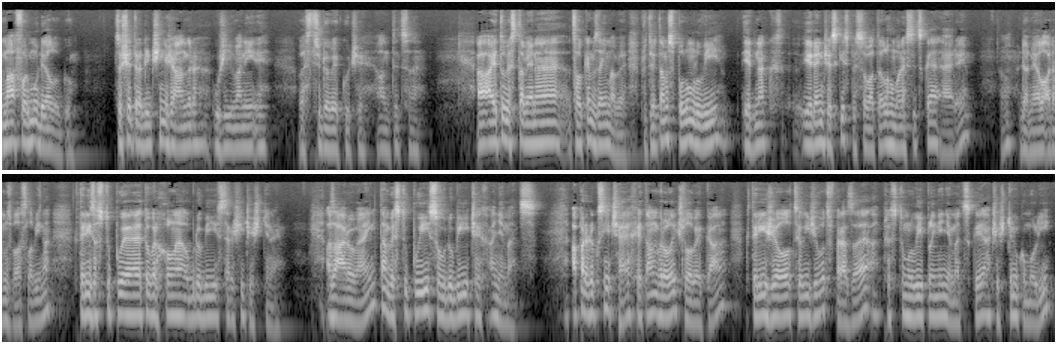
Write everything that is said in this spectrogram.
má formu dialogu, což je tradiční žánr užívaný i ve středověku či antice. A je to vystavěné celkem zajímavě, protože tam spolu mluví jednak jeden český spisovatel humanistické éry, no, Daniel Adams Veleslavína, který zastupuje to vrcholné období starší češtiny. A zároveň tam vystupují soudobí Čech a Němec. A paradoxně Čech je tam v roli člověka, který žil celý život v Praze a přesto mluví plně německy a češtinu komolí.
